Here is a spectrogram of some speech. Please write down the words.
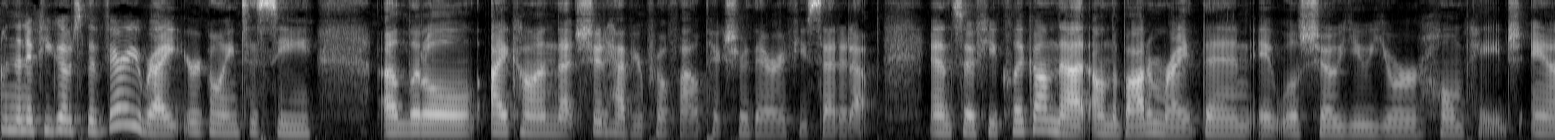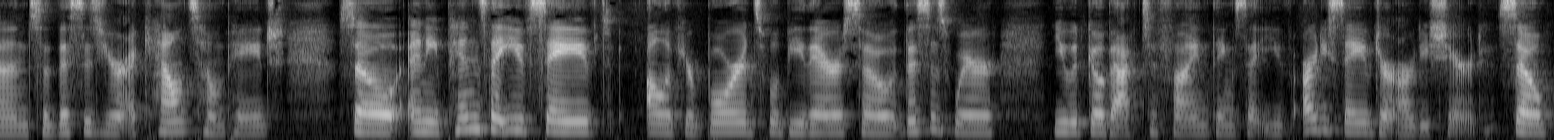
And then if you go to the very right, you're going to see a little icon that should have your profile picture there if you set it up. And so if you click on that on the bottom right, then it will show you your homepage. And so this is your accounts homepage. So any pins that you've saved, all of your boards will be there. So this is where you would go back to find things that you've already saved or already shared. So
